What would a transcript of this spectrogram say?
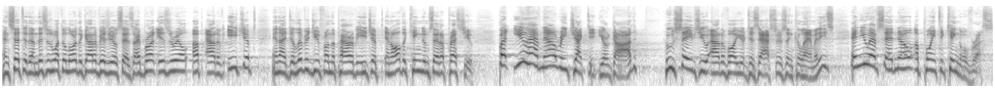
and said to them, This is what the Lord, the God of Israel, says I brought Israel up out of Egypt, and I delivered you from the power of Egypt and all the kingdoms that oppress you. But you have now rejected your God, who saves you out of all your disasters and calamities, and you have said, No, appoint a king over us.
